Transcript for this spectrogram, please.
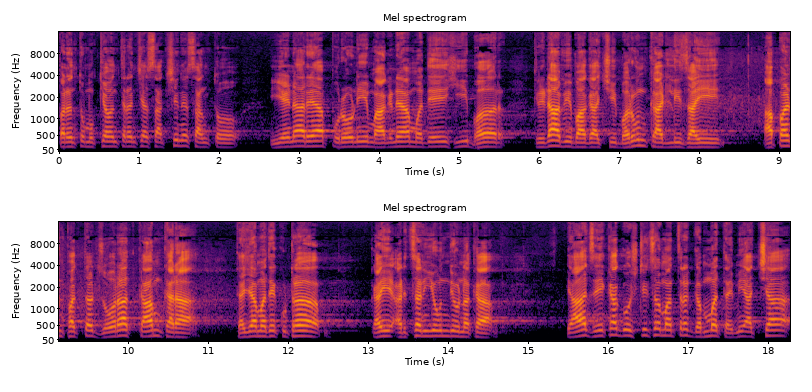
परंतु मुख्यमंत्र्यांच्या साक्षीने सांगतो येणाऱ्या पुरवणी मागण्यामध्ये ही भर क्रीडा विभागाची भरून काढली जाईल. आपण फक्त जोरात काम करा. त्याच्यामध्ये कुठं काही अडचण येऊन देऊ नका. आज एका गोष्टीचं मात्र गंमत आहे. मी आजच्या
